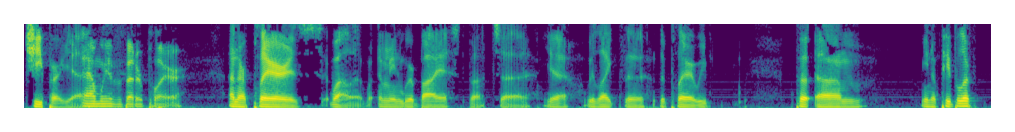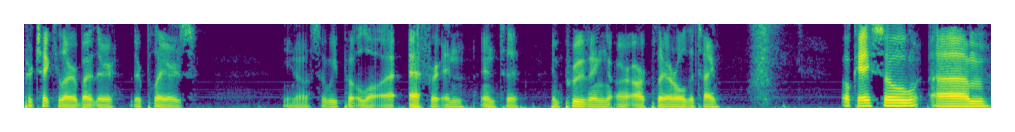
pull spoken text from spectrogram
cheaper, yeah. and we have a better player. and our player is well. I mean, we're biased, but uh, yeah, we like the the player. We put um, you know, people are particular about their their players. You know, so we put a lot of effort in into improving our, our player all the time. Okay, so um,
